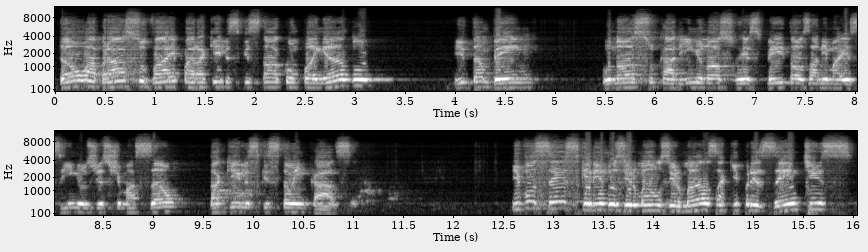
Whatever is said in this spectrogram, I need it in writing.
Então, o um abraço vai para aqueles que estão acompanhando e também o nosso carinho, nosso respeito aos animaizinhos de estimação daqueles que estão em casa. E vocês, queridos irmãos e irmãs aqui presentes,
